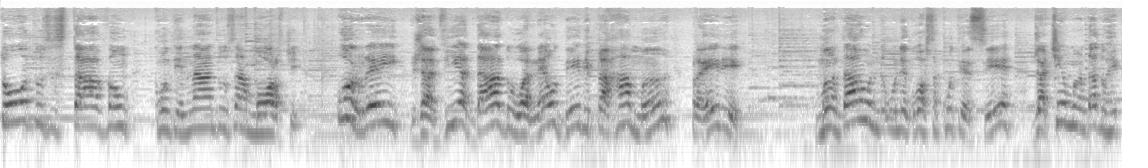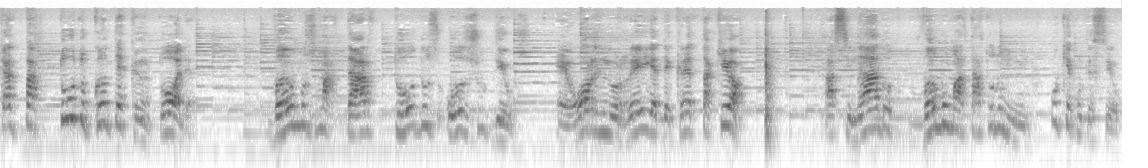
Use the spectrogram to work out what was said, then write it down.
Todos estavam condenados à morte. O rei já havia dado o anel dele para Ramã, para ele mandar o negócio acontecer, já tinha mandado o recado para tudo quanto é canto. Olha, vamos matar todos os judeus. É ordem do rei, é decreto, está aqui, ó. Assinado, vamos matar todo mundo. O que aconteceu?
